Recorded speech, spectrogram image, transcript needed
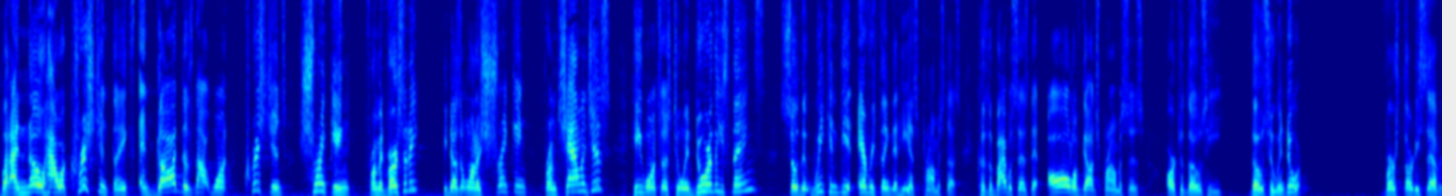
But I know how a Christian thinks, and God does not want Christians shrinking from adversity. He doesn't want us shrinking from challenges. He wants us to endure these things so that we can get everything that He has promised us. Because the Bible says that all of God's promises are to those, he, those who endure. Verse 37.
